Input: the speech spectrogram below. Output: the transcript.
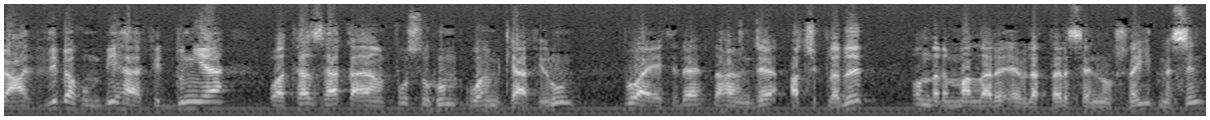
يُعَذِّبَهُمْ بِهَا فِي الدُّنْيَا وَتَزْهَقَ أَنْفُسُهُمْ وَهُمْ كَافِرُونَ Bu ayeti de daha önce açıkladık. Onların malları, evlatları senin hoşuna gitmesin.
